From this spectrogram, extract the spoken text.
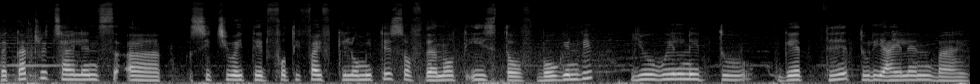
The Carteret Islands are situated 45 kilometers of the northeast of Bougainville. You will need to get to the island by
